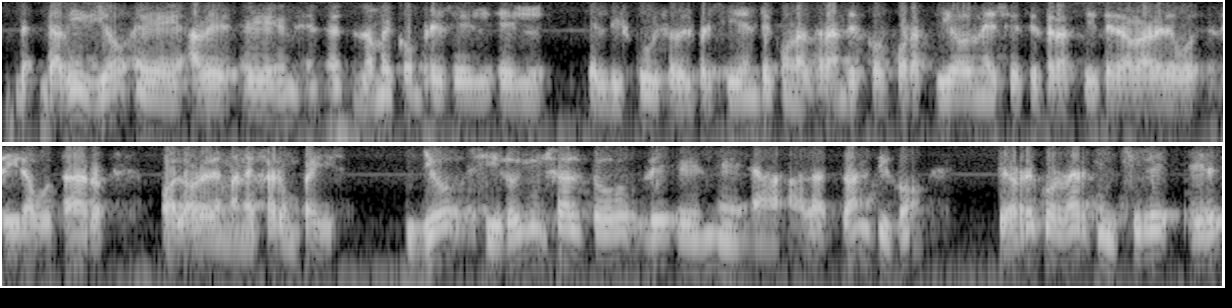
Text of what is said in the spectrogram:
Da- David, yo, eh, a ver, eh, no me compres el, el, el discurso del presidente con las grandes corporaciones, etcétera, etcétera, a la hora de, de ir a votar o a la hora de manejar un país. Yo, si doy un salto de- en- eh, a- al Atlántico, quiero recordar que en Chile eh,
